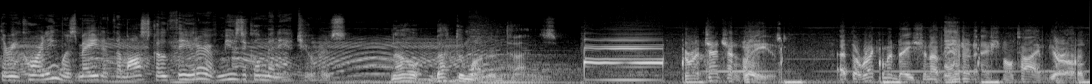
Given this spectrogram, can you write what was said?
The recording was made at the Moscow Theater of Musical Miniatures. Now back to modern times. Your attention, please. At the recommendation of the International Time Bureau,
